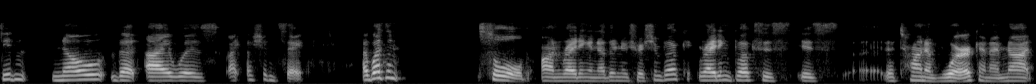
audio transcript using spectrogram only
didn't know that I was, I, I shouldn't say, I wasn't sold on writing another nutrition book. Writing books is is a ton of work, and I'm not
